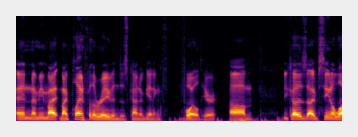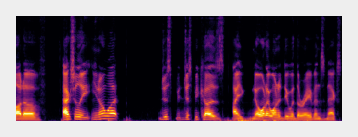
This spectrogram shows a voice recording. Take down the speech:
and I mean my my plan for the Ravens is kind of getting foiled here, um, because I've seen a lot of actually, you know what? Just just because I know what I want to do with the Ravens next,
